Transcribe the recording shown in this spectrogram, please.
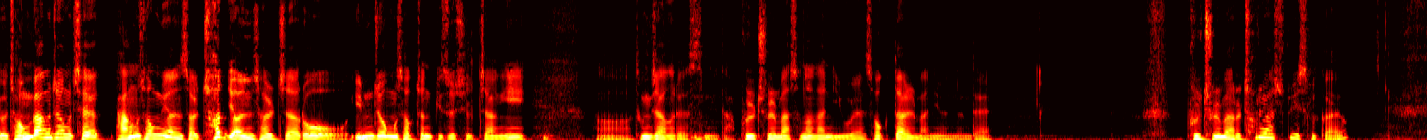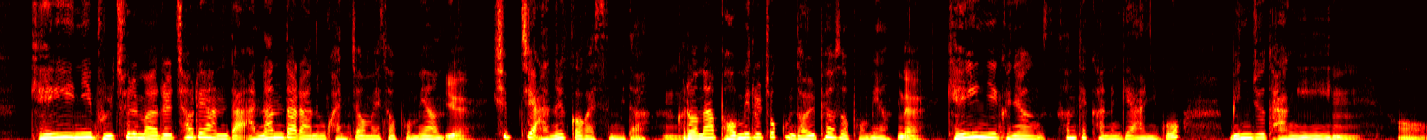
그 정강정책 방송 연설 첫 연설자로 임종석 전 비서실장이 어, 등장을 했습니다. 불출마 선언한 이후에 석 달 만이었는데 불출마를 철회할 수도 있을까요? 개인이 불출마를 철회한다, 안 한다라는 관점에서 보면 예. 쉽지 않을 것 같습니다. 음. 그러나 범위를 조금 넓혀서 보면 네. 개인이 그냥 선택하는 게 아니고 민주당이 음. 어,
